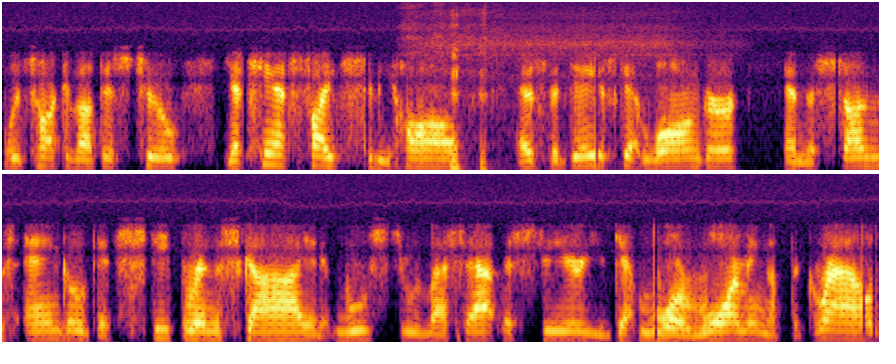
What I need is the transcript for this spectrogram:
we've talked about this too. You can't fight City Hall. As the days get longer, and the sun's angle gets steeper in the sky and it moves through less atmosphere. You get more warming of the ground.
